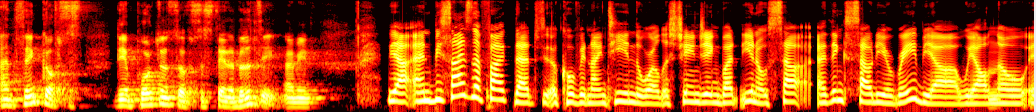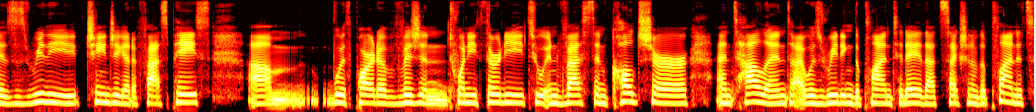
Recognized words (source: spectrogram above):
and think of the importance of sustainability. I mean, yeah, and besides the fact that uh, COVID nineteen, the world is changing, but you know, I think Saudi Arabia, we all know, is really changing at a fast pace. Um, with part of Vision twenty thirty to invest in culture and talent. I was reading the plan today. That section of the plan, it's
